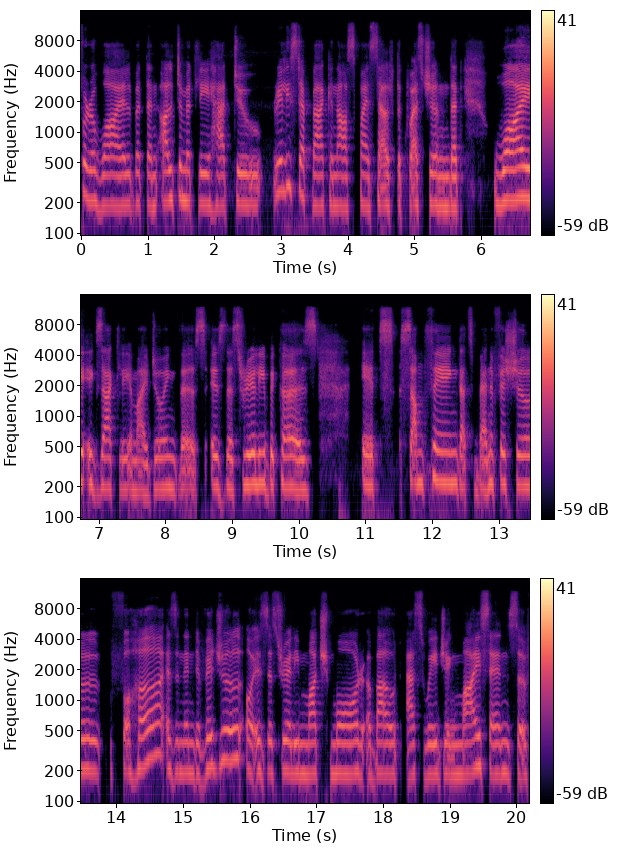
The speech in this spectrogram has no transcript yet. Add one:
for a while, but then ultimately had to really step back and ask myself the question that why exactly am I doing this? Is this really because it's something that's beneficial for her as an individual, or is this really much more about assuaging my sense of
